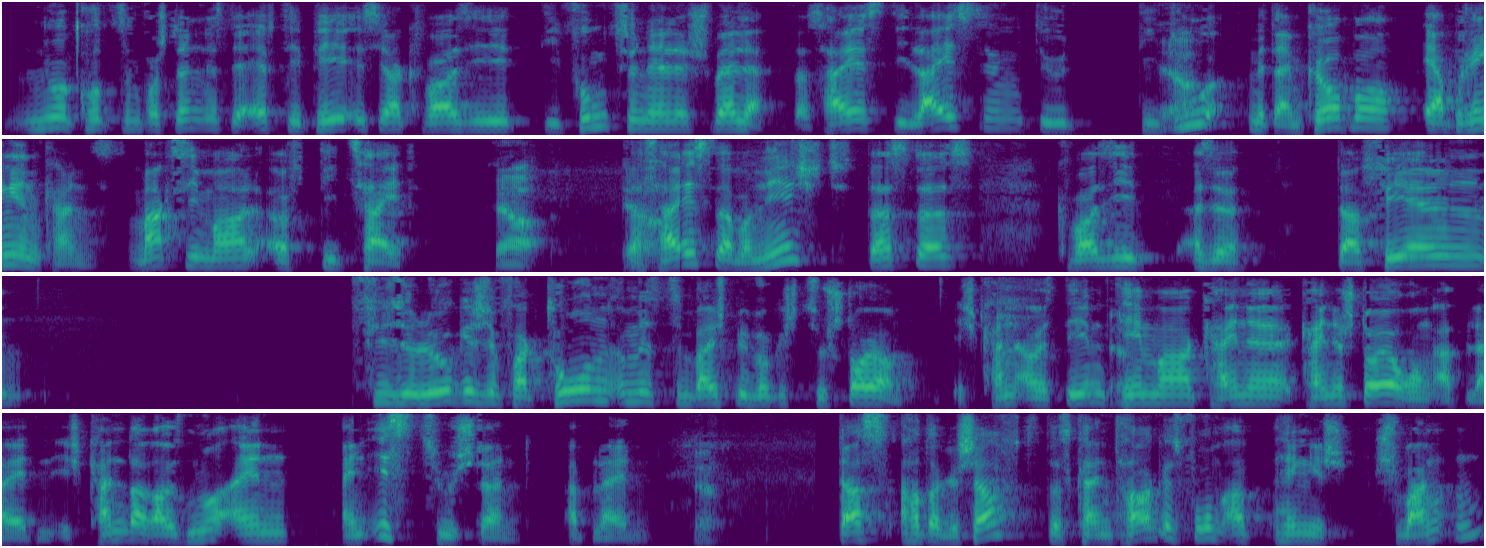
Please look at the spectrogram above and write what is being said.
Nur kurz zum Verständnis, der FTP ist ja quasi die funktionelle Schwelle. Das heißt, die Leistung, die, die Ja. du mit deinem Körper erbringen kannst, maximal auf die Zeit. ja, Das ja, heißt aber nicht, dass das quasi, also da fehlen physiologische Faktoren, um es zum Beispiel wirklich zu steuern. Ich kann aus dem Ja. Thema keine, keine Steuerung ableiten. Ich kann daraus nur ein, ein Ist-Zustand ableiten. ja, Das hat er geschafft. Das kann tagesformabhängig schwanken.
